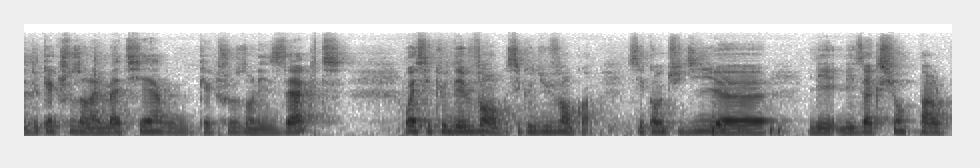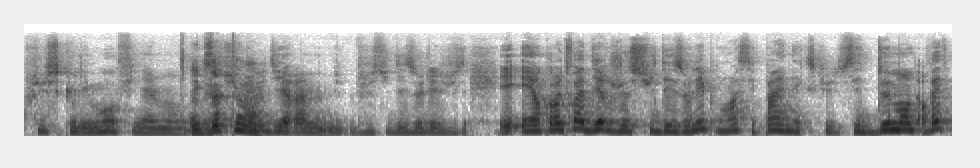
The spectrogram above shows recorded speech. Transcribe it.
de, quelque chose dans la matière ou quelque chose dans les actes, ouais, c'est que des vents, c'est que du vent, quoi. C'est quand tu dis euh, les, les, actions parlent plus que les mots, finalement. Exactement. Tu peux dire ah, je suis désolé. Et, et, encore une fois, dire je suis désolé, pour moi, c'est pas une excuse. C'est demande. En fait,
